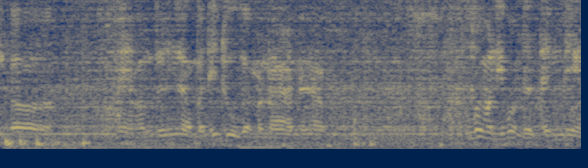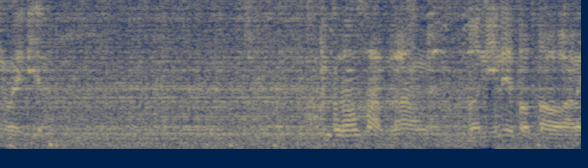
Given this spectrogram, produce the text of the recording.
นี้ก็ในคำที่เราไม่ได้ดูกันมานานนะครับทุกวันนี้ผมจะเต้นเพลงอะไรเดียวมีพระสามล่างนะตอนนี้ในต่อต่ออะไร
